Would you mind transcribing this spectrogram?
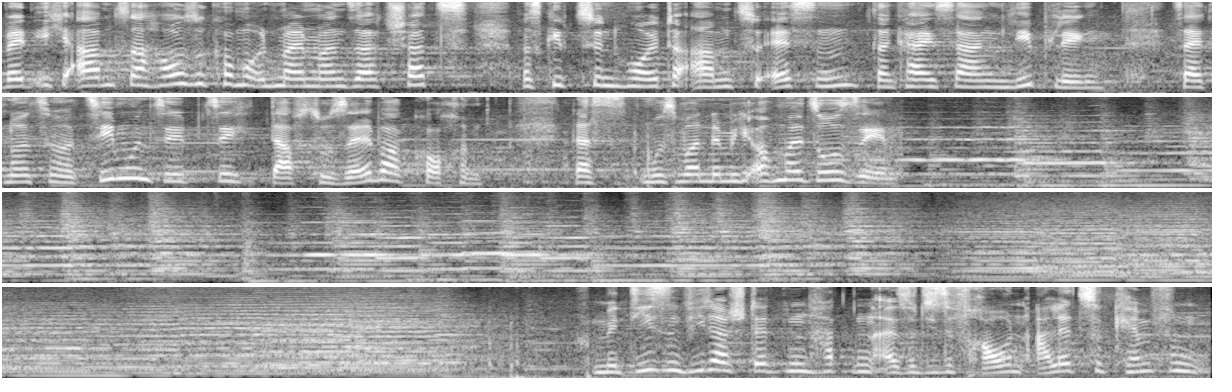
wenn ich abends nach Hause komme und mein Mann sagt, Schatz, was gibt es denn heute Abend zu essen? Dann kann ich sagen, Liebling, seit 1977 darfst du selber kochen. Das muss man nämlich auch mal so sehen. Mit diesen Widerständen hatten also diese Frauen alle zu kämpfen.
